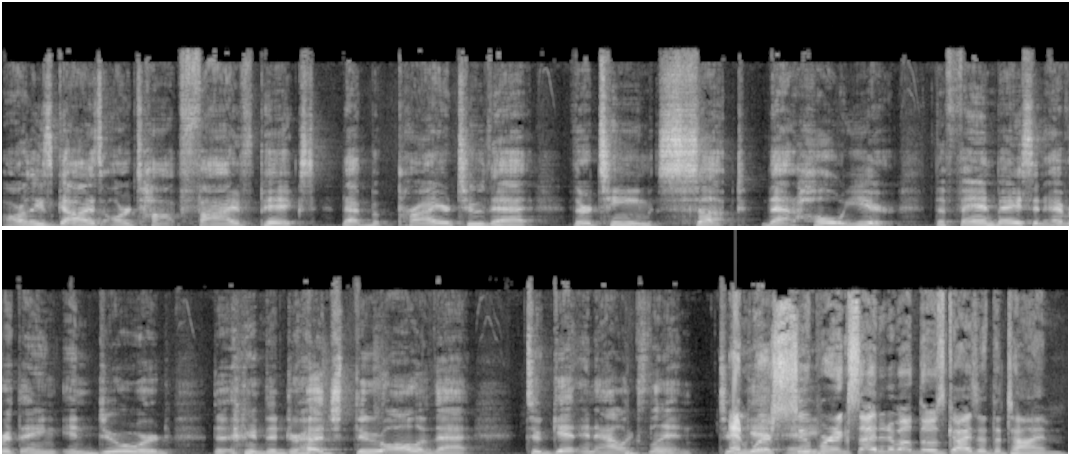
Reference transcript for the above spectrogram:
all these guys are top five picks that prior to that their team sucked that whole year the fan base and everything endured the, the drudge through all of that to get an alex len to And we're a- super excited about those guys at the time.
